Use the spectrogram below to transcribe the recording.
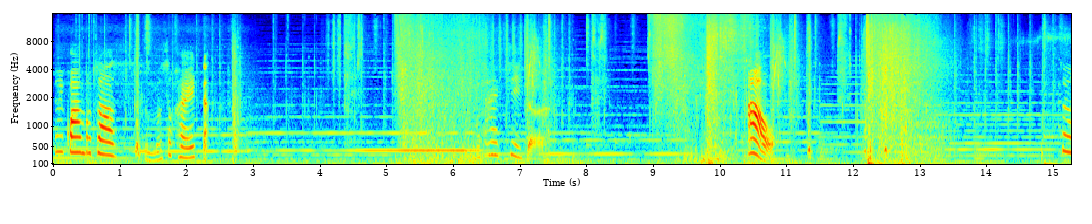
这一关不知道怎么是可以打，太记得了。哦，这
